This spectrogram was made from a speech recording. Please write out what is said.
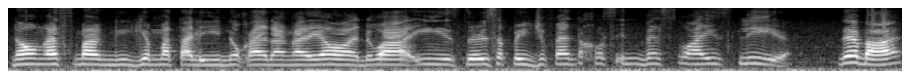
No, ngas magiging matalino ka na ngayon. Wais, there's a Page of Pentacles, invest wisely. 'Di ba?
